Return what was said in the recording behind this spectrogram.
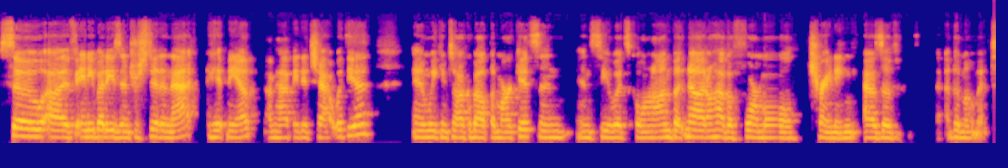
So uh, if anybody's interested in that, hit me up. I'm happy to chat with you and we can talk about the markets and, and see what's going on. But no, I don't have a formal training as of the moment.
